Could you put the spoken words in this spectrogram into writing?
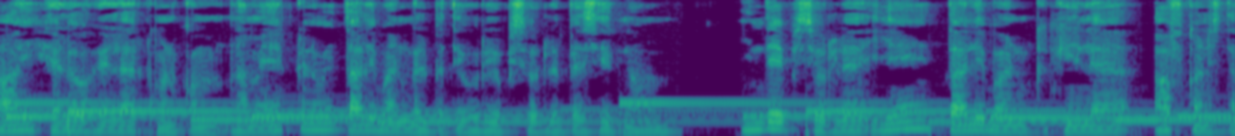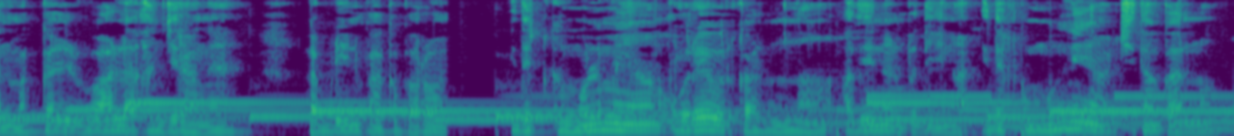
ஹாய் ஹலோ எல்லாருக்கும் வணக்கம். நம்ம ஏற்கனவே தாலிபான்கள் பற்றி ஒரு எபிசோடில் பேசியிருந்தோம். இந்த எபிசோடில் ஏன் தாலிபானுக்கு கீழே ஆப்கானிஸ்தான் மக்கள் வாழ அஞ்சுறாங்க அப்படின்னு பார்க்க போகிறோம் இதற்கு முழுமையாக ஒரே ஒரு காரணம் தான் அது என்னென்னு பார்த்தீங்கன்னா இதற்கு முன்னே ஆட்சி தான் காரணம்.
